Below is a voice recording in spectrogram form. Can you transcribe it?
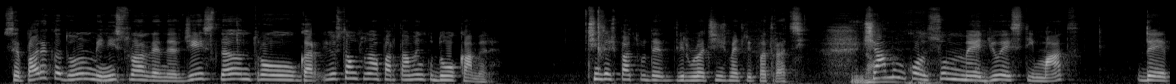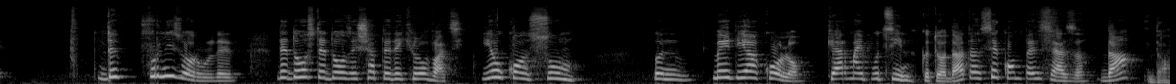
se pare că domnul ministru al energiei stă într-o... Eu stau într-un apartament cu două camere. 54,5 metri pătrați. Da. Și am un consum mediu estimat de, de furnizorul de, de 227 de kW. Eu consum în medie acolo, chiar mai puțin câteodată, se compensează, da? Da.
